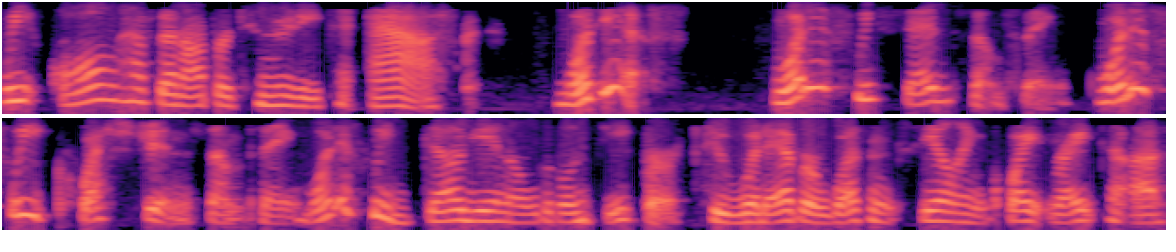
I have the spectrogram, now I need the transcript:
we all have that opportunity to ask, what if? What if we said something? What if we questioned something? What if we dug in a little deeper to whatever wasn't feeling quite right to us?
